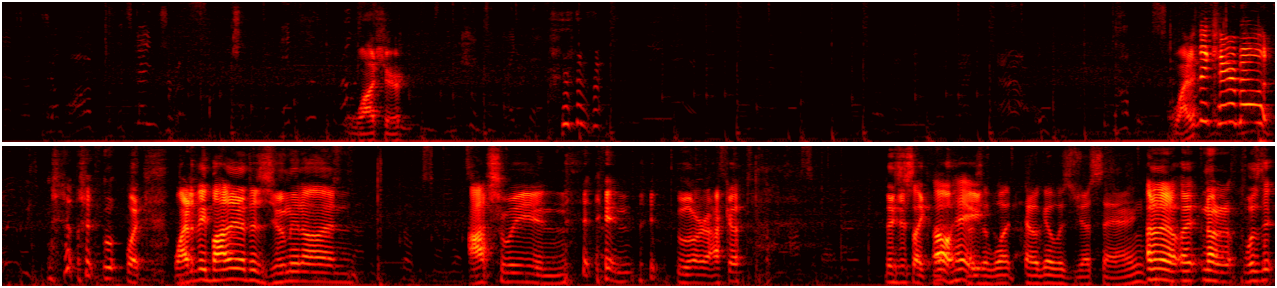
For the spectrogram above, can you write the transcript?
Can't just jump off. It's dangerous. If he's broken Watch her. used and pent up like this, Now, Why do they care about? what? Why do they bother to zoom in on Asui and and Uraraka? They're just like, oh hey, Because of what Toga was just saying. I don't know. No, no, no. Was it?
